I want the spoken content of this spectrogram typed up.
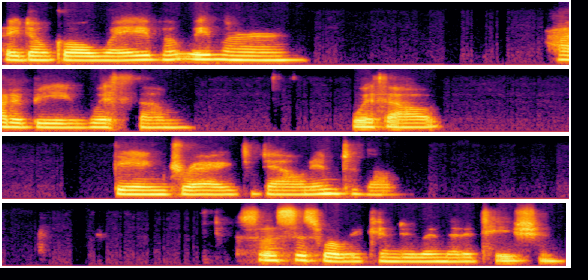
they don't go away, but we learn how to be with them without being dragged down into them. So, this is what we can do in meditation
